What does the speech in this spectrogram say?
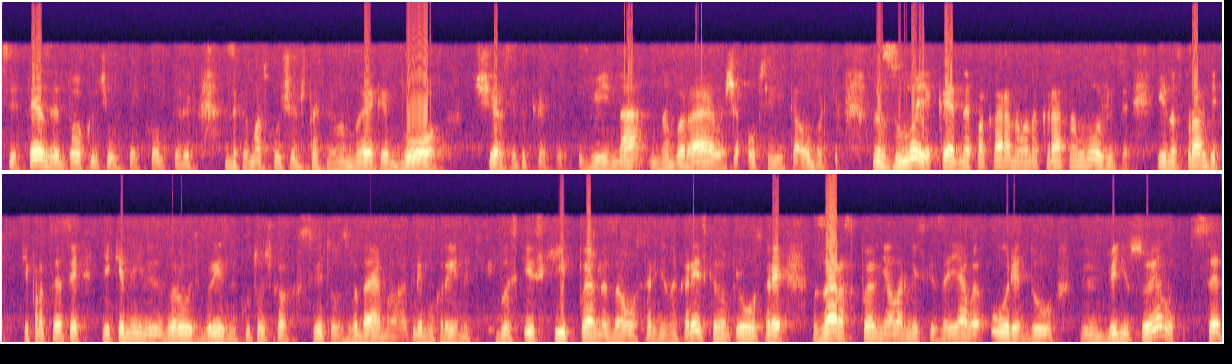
ці тези до ключових стейкхолдерів, зокрема Сполучених Штатів Америки, бо ще раз я підкреслюю, війна набирає лише обсягів та обертів. Зло, яке не покарано, воно кратно множиться. І насправді ті процеси, які нині вирують в різних куточках світу, згадаємо, крім України, близький схід, певне заострення на корейському півострові, зараз певні алармістські заяви уряду Венесуели, все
